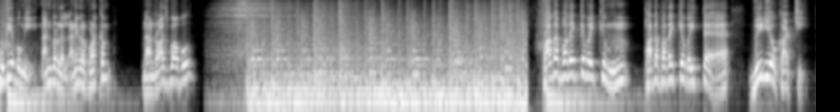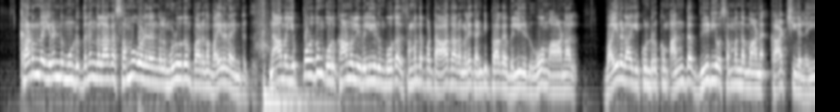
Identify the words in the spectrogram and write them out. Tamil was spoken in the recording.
புதிய பூமி. நண்பர்கள் அனைவருக்கும் வணக்கம். நான் ராஜ்பாபு. பத பதைக்க வைக்கும் பத பதைக்க வைத்த வீடியோ காட்சி. கடந்த இரண்டு மூன்று தினங்களாக சமூக வலைதளங்கள் முழுவதும் பாருங்க வைரலாக இருக்கு நாம எப்பொழுதும் ஒரு காணொளி வெளியிடும் போது அது சம்பந்தப்பட்ட ஆதாரங்களை கண்டிப்பாக வெளியிடுவோம். ஆனால் வைரலாகி கொண்டிருக்கும் அந்த வீடியோ சம்பந்தமான காட்சிகளை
